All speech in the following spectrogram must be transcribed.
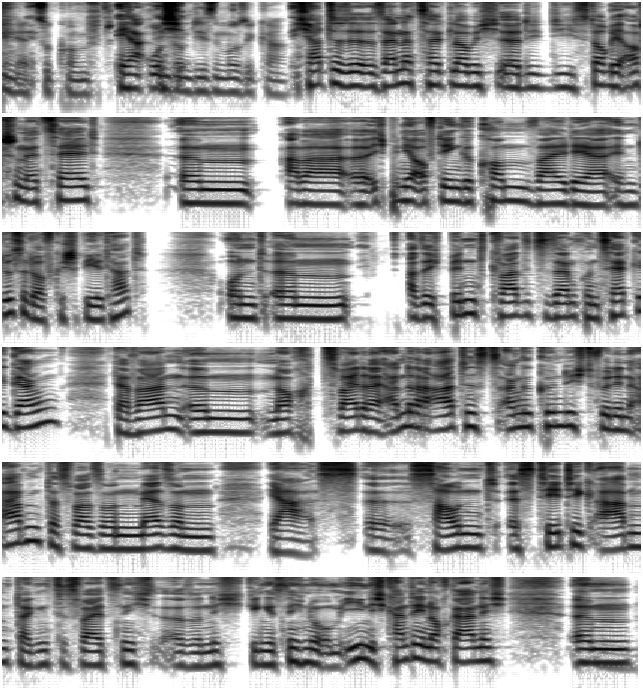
in der Zukunft Ja, rund ich- um diesen Musiker. Ich hatte seinerzeit, glaube ich, äh, die, die Story auch schon erzählt. Ähm, aber äh, ich bin ja auf den gekommen, weil der in Düsseldorf gespielt hat. Und ähm, also ich bin quasi zu seinem Konzert gegangen. Da waren ähm, noch zwei, drei andere Artists angekündigt für den Abend. Das war so ein mehr so ein ja äh, Sound-Ästhetik-Abend. Da ging es, war jetzt nicht, also nicht, ging jetzt nicht nur um ihn. Ich kannte ihn noch gar nicht. Ähm,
